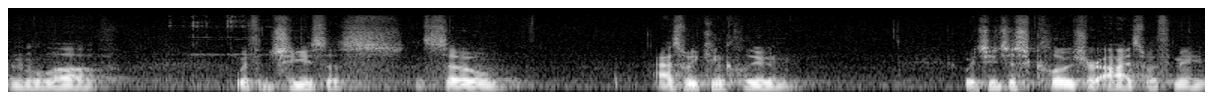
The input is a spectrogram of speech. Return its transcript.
in love with Jesus. And so, as we conclude, would you just close your eyes with me?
